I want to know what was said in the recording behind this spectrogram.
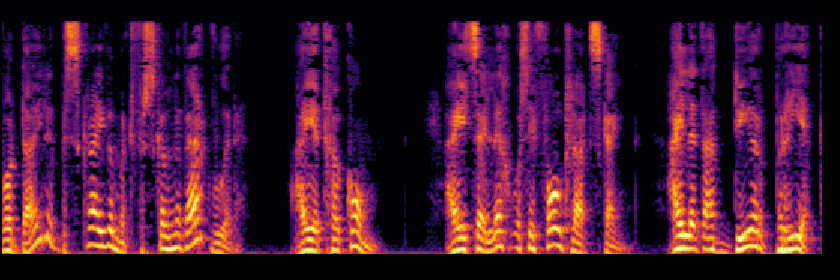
word duidelik beskryf met verskillende werkwoorde. Hy het gekom. Hy het sy lig oor sy volk laat skyn. Hy het dit deurbreek.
